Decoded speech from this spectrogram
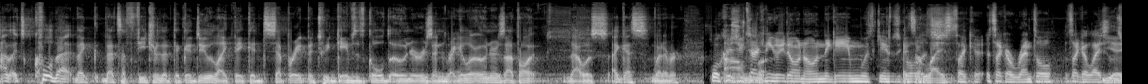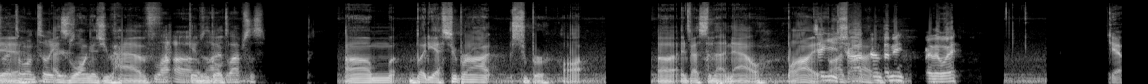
uh, it's cool that like that's a feature that they could do. Like they could separate between games with gold owners and regular owners. I thought that was, I guess, whatever. Well, because you Um, technically don't own the game with Games of It's Gold. a It's, lic- like a, it's like a rental. It's like a license yeah, rental until as long as you have uh, games with gold. lapses. Um, but yeah, super hot, super hot. Uh, invest in that now. Buy. Take buy, shot, buy. Anthony. By the way. Yeah,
